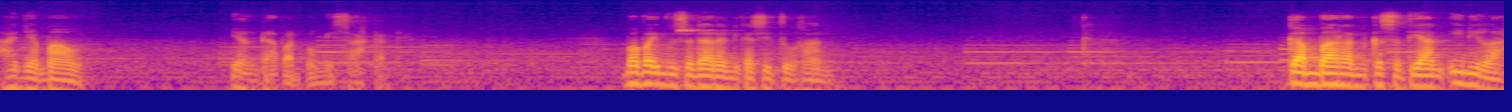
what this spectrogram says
hanya maut yang dapat memisahkannya. Bapak ibu saudara yang dikasih Tuhan, gambaran kesetiaan inilah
